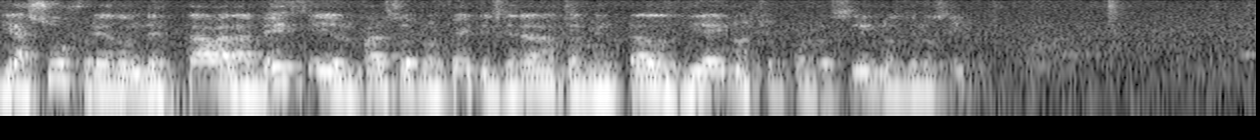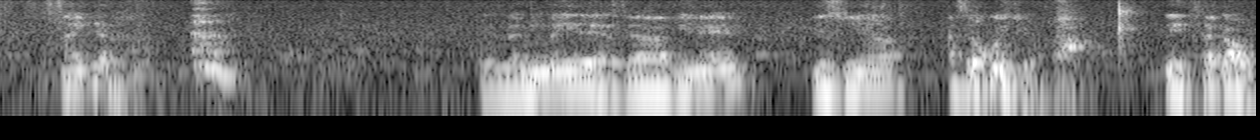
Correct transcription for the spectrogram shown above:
y azufre, donde estaba la bestia y el falso profeta, y serán atormentados día y noche por los siglos de los siglos. No hay guerra. Es la misma idea, ya viene y el Señor hace juicio. Listo, se acabó.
